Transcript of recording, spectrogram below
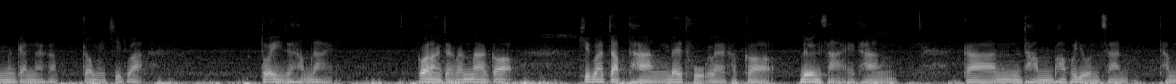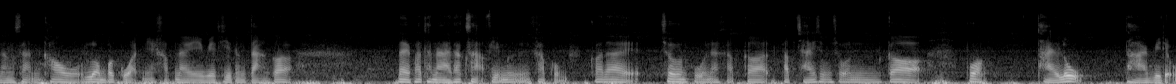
เหมือนกันนะครับ ก็ไม่คิดว่าตัวเองจะทำได้ ก็หลังจากนั้นมาก็คิดว่าจับทางได้ถูกแล้วครับ ก็เดินสายทาง การทำภาพยนตร์สั้นทำหนังสั้นเข้าร่วมประกวดเนี่ยครับในเวทีต่างๆ ก็ได้พัฒนาทักษะฝีมือครับผมก็ได้ช่วยคุณครูนะครับ ก็รับใช้ชุมชนก็พวกถ่ายรูปถ่ายวิดีโอ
